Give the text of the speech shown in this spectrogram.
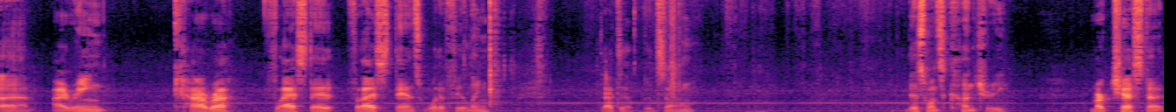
Uh, Irene Cara, Flash, Flash Dance, What a Feeling. That's a good song. This one's country. Mark Chesnutt,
